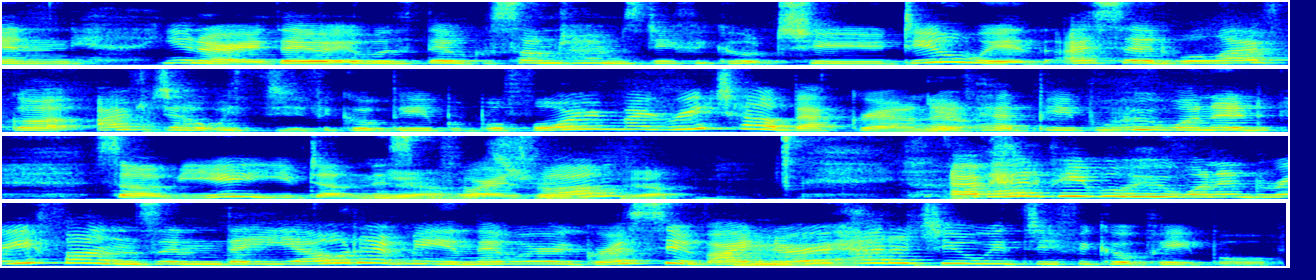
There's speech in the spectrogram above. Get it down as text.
and you know they it was they were sometimes difficult to deal with i said well i've got i've dealt with difficult people before in my retail background i've had people who wanted so have you you've done this yeah, before as true. well Yeah. I've had people who wanted refunds and they yelled at me and they were aggressive. I know hmm. how to deal with difficult people.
